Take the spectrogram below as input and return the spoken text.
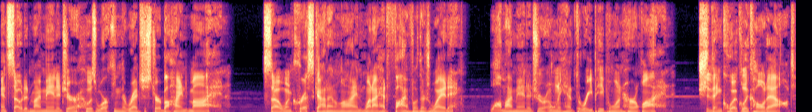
and so did my manager, who was working the register behind mine. So when Chris got in line when I had five others waiting, while my manager only had three people in her line, she then quickly called out,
